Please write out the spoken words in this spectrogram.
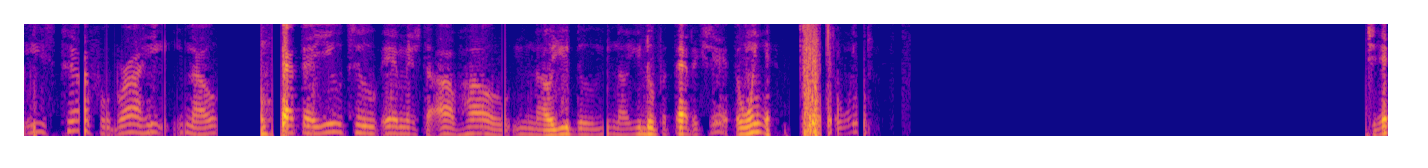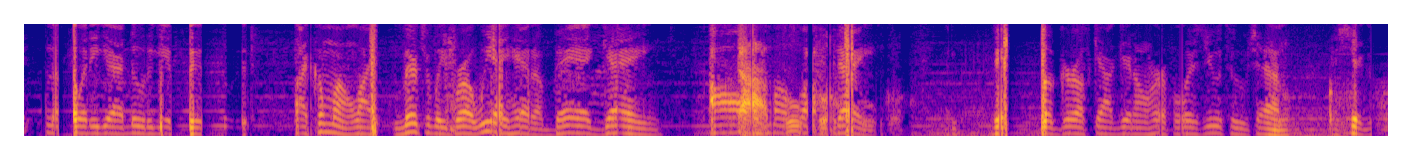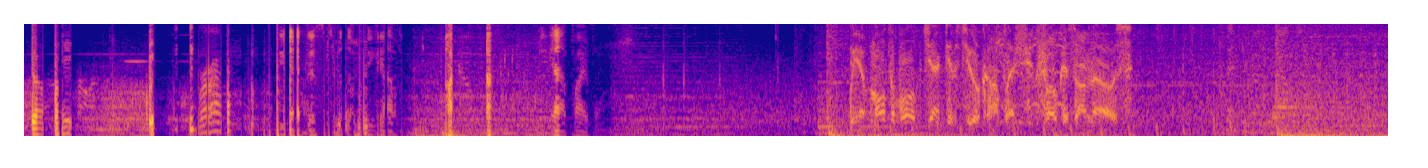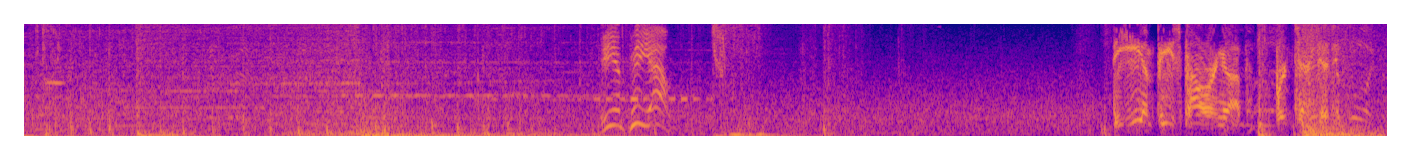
he's pitiful, bro. He, you know, got that YouTube image to uphold. You know, you do, you know, you do pathetic shit to win. Shit, you know what he gotta do to get this. Like, come on, like, literally, bro, we ain't had a bad game all ah, motherfucking day. And then the Girl Scout get on her for his YouTube channel and shit go, bro. We got this. We got. We got pipeline. We have multiple objectives to accomplish. Focus on those. EMP out! The EMP's powering up. Protect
